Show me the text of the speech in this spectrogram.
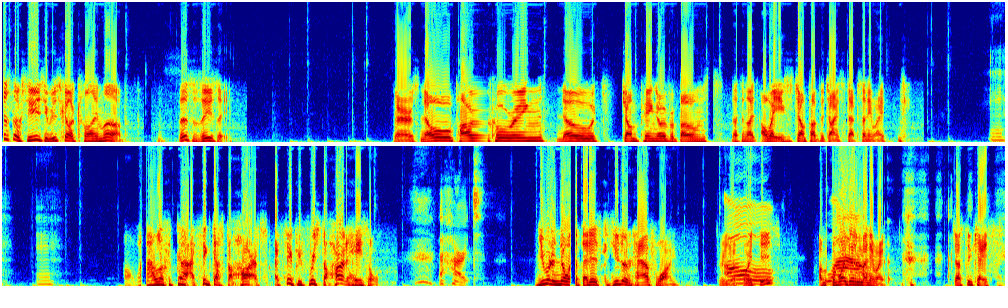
this looks easy. We just gotta climb up. This is easy. There's no parkouring, no jumping over bones, nothing like. Oh wait, you just jump up the giant steps anyway. Eh, eh. Oh wow, look at that! I think that's the heart. I think we've reached the heart, Hazel. The heart. You wouldn't know what that is because you don't have one. So you Oh, avoid these? I'm avoiding them anyway, just in case.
